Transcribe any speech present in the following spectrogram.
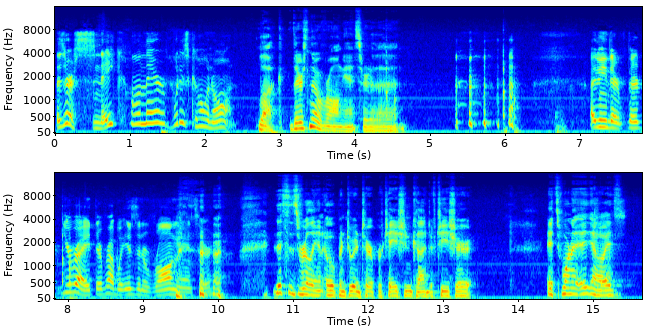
Is there a snake on there? What is going on? Look, there's no wrong answer to that. I mean, there, there. You're right. There probably isn't a wrong answer. This is really an open to interpretation kind of T-shirt. It's one of you know it's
